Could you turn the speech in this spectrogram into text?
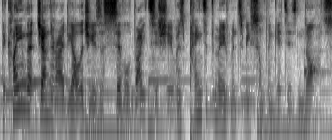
The claim that gender ideology is a civil rights issue has painted the movement to be something it is not.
